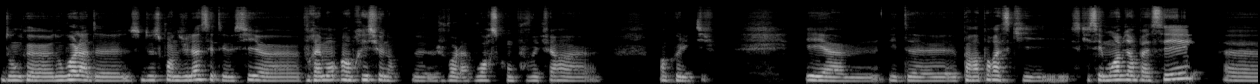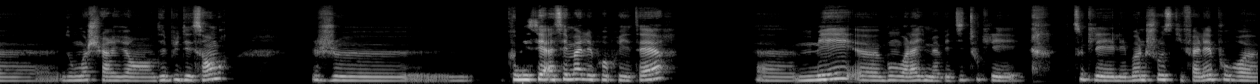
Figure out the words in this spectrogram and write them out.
Donc, euh, donc voilà, de, ce point de vue-là, c'était aussi vraiment impressionnant de voilà, voir ce qu'on pouvait faire en collectif. Et, par rapport à ce qui, ce qui s'est moins bien passé, donc moi je suis arrivée en début décembre, je connaissais assez mal les propriétaires, mais bon voilà, ils m'avaient dit toutes les toutes les, bonnes choses qu'il fallait pour, euh,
